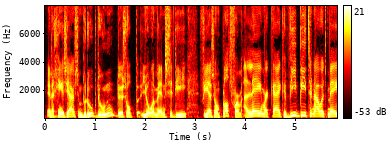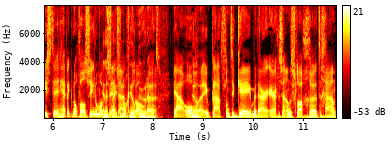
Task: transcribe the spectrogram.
En dan gingen ze juist een beroep doen... dus op jonge mensen die via zo'n platform alleen maar kijken... wie biedt er nou het Heb ik nog wel zin om op En dan zijn ze nog heel duur uit. Ja, om ja. in plaats van te gamen daar ergens aan de slag uh, te gaan.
